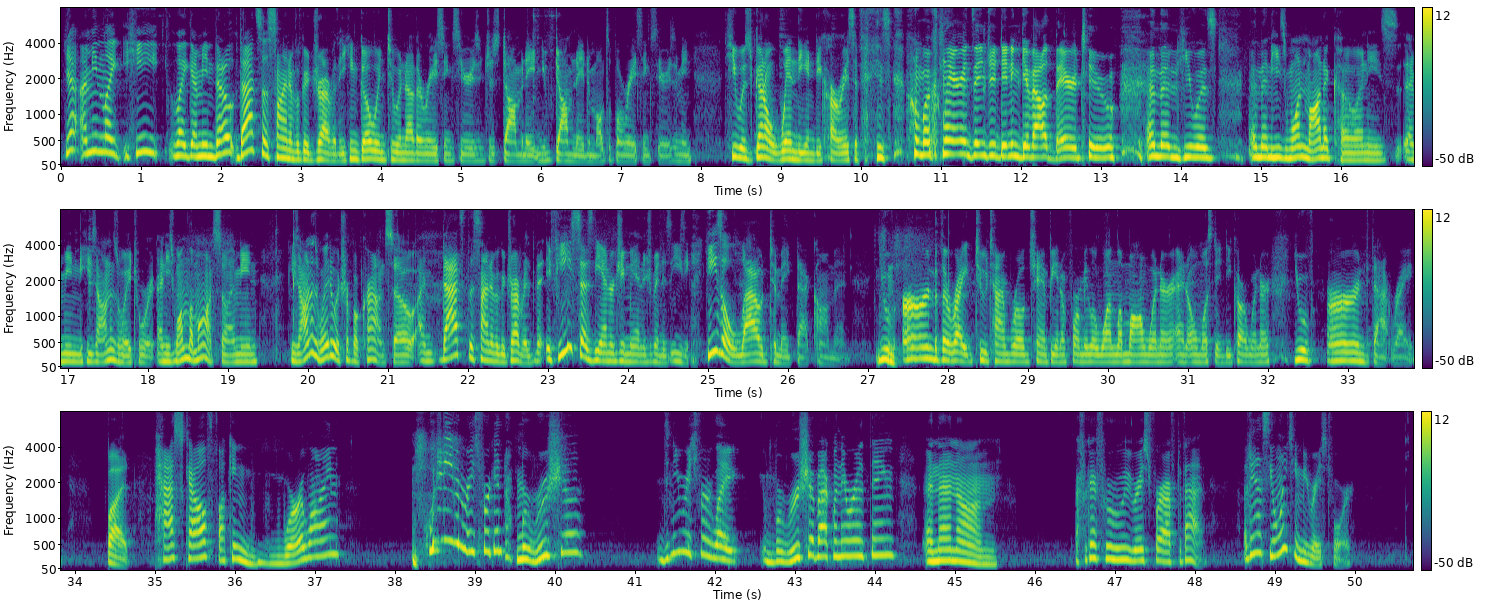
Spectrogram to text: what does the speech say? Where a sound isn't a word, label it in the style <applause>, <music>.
Yeah, I mean, like he, like I mean, that's a sign of a good driver that you can go into another racing series and just dominate. And you've dominated multiple racing series. I mean, he was gonna win the IndyCar race if his <laughs> McLaren's engine didn't give out there too. And then he was, and then he's won Monaco, and he's, I mean, he's on his way toward, and he's won Le Mans. So I mean, he's on his way to a triple crown. So I'm, that's the sign of a good driver. If he says the energy management is easy, he's allowed to make that comment. You've <laughs> earned the right two-time world champion of Formula One, Le Mans winner, and almost IndyCar winner. You've earned that right. But Pascal fucking Wehrlein, who did he even race for again? Marussia? Didn't he race for like Marussia back when they were a thing? And then um, I forget who he raced for after that. I think that's the only team he raced for.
